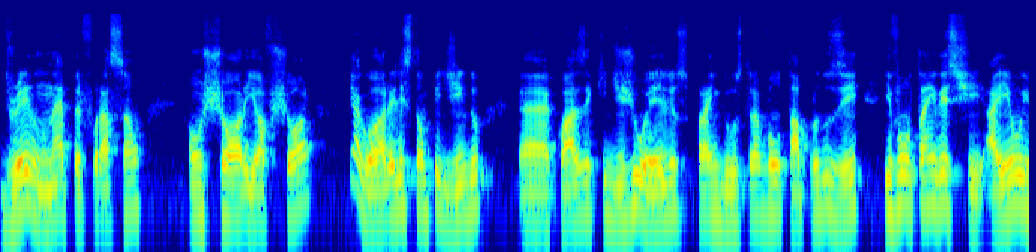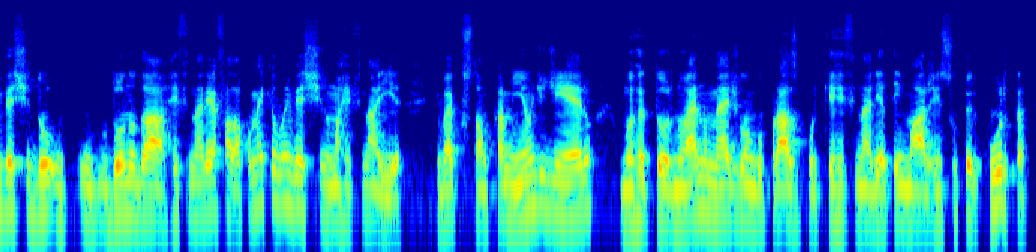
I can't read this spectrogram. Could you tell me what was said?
drilling, né, perfuração onshore e offshore, e agora eles estão pedindo é, quase que de joelhos para a indústria voltar a produzir e voltar a investir. Aí o investidor, o, o dono da refinaria fala: como é que eu vou investir numa refinaria que vai custar um caminhão de dinheiro? Meu retorno é no médio e longo prazo, porque refinaria tem margem super curta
